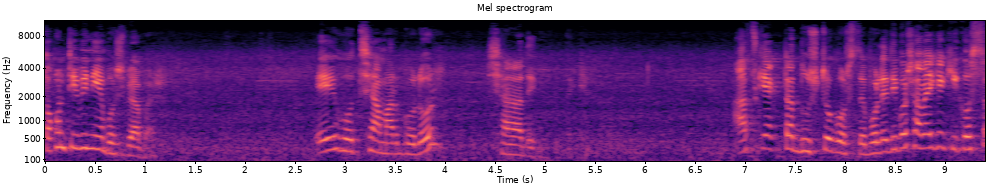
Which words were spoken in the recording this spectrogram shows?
তখন টিভি নিয়ে বসবে আবার। এই হচ্ছে আমার গরুর সারাদিন। দেখেন। আজকে একটা দুষ্ট করছে। বলে দিব সবাইকে কি করছ?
